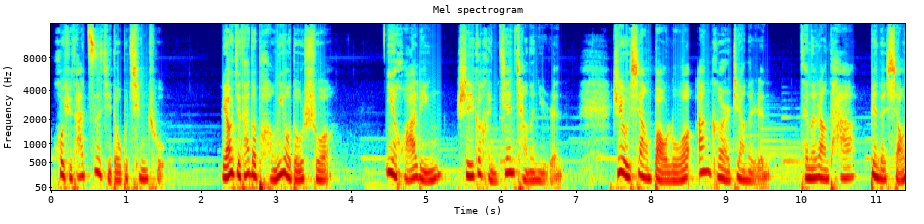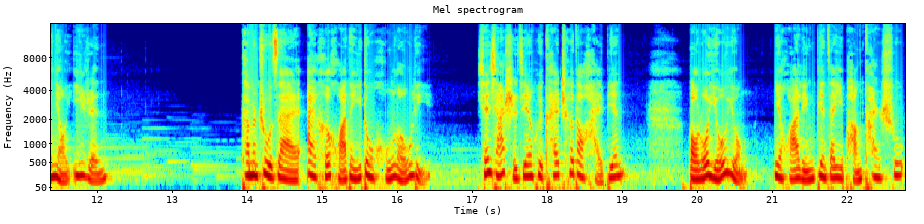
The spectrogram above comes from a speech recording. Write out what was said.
或许他自己都不清楚。了解他的朋友都说，聂华苓是一个很坚强的女人，只有像保罗·安格尔这样的人，才能让她变得小鸟依人。他们住在爱荷华的一栋红楼里。闲暇时间会开车到海边，保罗游泳，聂华苓便在一旁看书。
